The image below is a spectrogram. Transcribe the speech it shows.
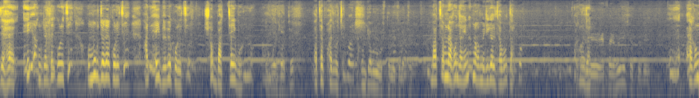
যে হ্যাঁ এই আঙ্কেলটাই করেছে অমুক জায়গায় করেছে আর এই ভেবে করেছে। সব বাচ্চাই বলল বাচ্চার পাঁচ বছর বয়স। কেমন অবস্থা রয়েছে বাচ্চার? বাচ্চা আমরা এখন জানি না আমরা মেডিকেল যাব তারপর। এখনও জানি এখন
